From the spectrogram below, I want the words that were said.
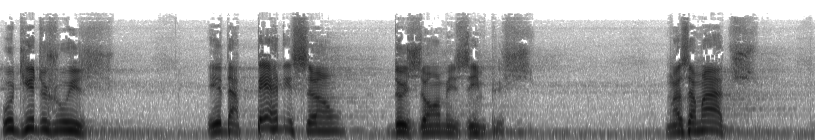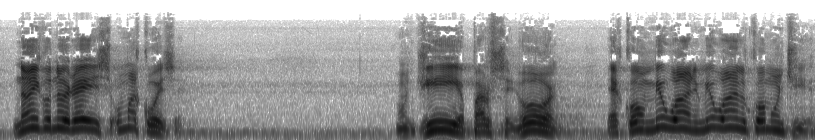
o dia do juízo e da perdição dos homens ímpios. Mas amados, não ignoreis uma coisa: um dia para o Senhor é como mil anos, mil anos como um dia.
